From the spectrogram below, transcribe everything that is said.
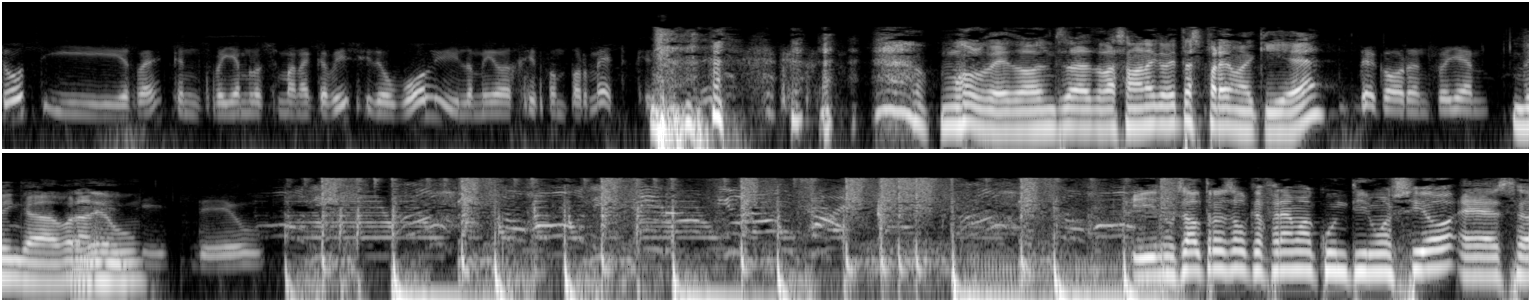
tot i res, que ens veiem la setmana que ve, si Déu vol, i la meva jefa em permet. Que... Molt bé, doncs eh, la setmana que ve t'esperem aquí, eh? D'acord, ens veiem. Vinga, bona Adéu. nit. Adéu. I nosaltres el que farem a continuació és eh,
